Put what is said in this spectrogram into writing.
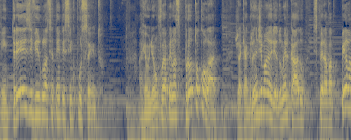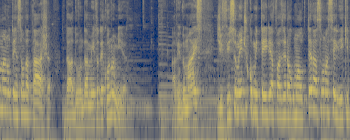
em 13,75%. A reunião foi apenas protocolar, já que a grande maioria do mercado esperava pela manutenção da taxa, dado o andamento da economia. Além do mais, dificilmente o comitê iria fazer alguma alteração na Selic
